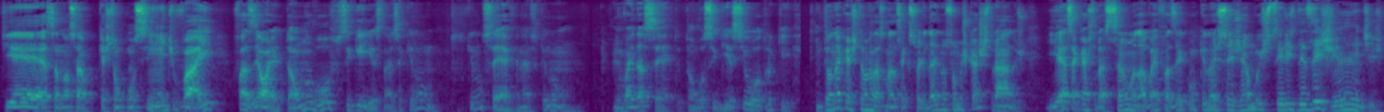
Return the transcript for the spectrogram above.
que é essa nossa questão consciente, vai fazer, olha, então não vou seguir isso, né? Isso aqui não, isso aqui não serve, né? Isso aqui não, não vai dar certo. Então vou seguir esse outro aqui. Então na questão relacionada à sexualidade, nós somos castrados. E essa castração, ela vai fazer com que nós sejamos seres desejantes.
